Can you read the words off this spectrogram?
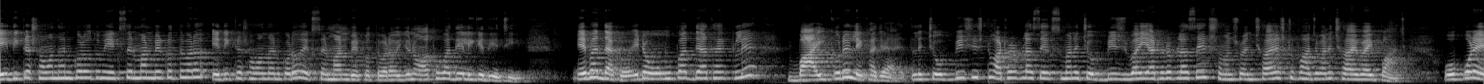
এই দিকটা সমাধান করেও তুমি এক্সের মান বের করতে পারো এদিকটা সমাধান করেও এক্সের মান বের করতে পারো, ওই জন্য অথবা দিয়ে লিখে দিয়েছি। এবার দেখো, এটা অনুপাত দেওয়া থাকলে বাই করে লেখা যায়। তাহলে চব্বিশ ইস টু আঠারো প্লাস এক্স মানে চব্বিশ বাই আঠারো প্লাস এক্স সমান সমান ছয় ইস্টু পাঁচ মানে ছয় বাই পাঁচ। ওপরে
